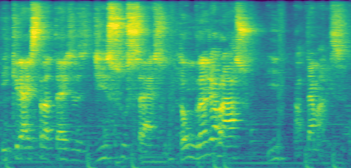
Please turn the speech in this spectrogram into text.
e criar estratégias de sucesso. Então um grande abraço e até mais!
